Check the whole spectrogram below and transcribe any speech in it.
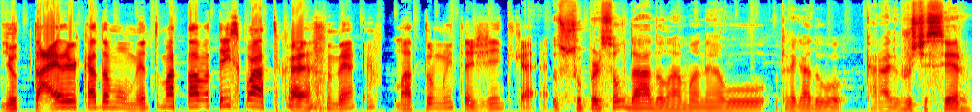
E o Tyler, cada momento, matava 3, 4, cara, né? Matou muita gente, cara. O super soldado lá, mano, é o. o, Tá ligado? Caralho, o justiceiro.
